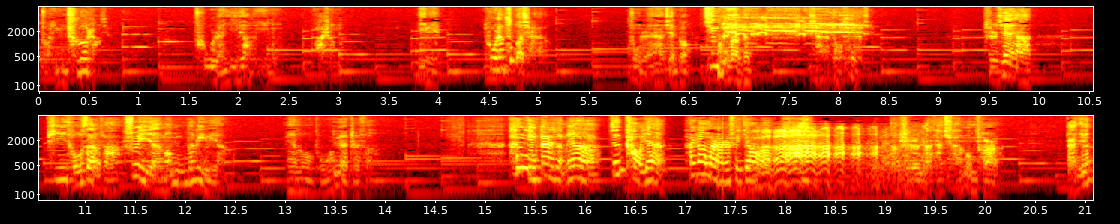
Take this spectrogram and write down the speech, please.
转运车上去，出人意料的一幕发生了，丽丽突然坐起来了。众人啊见状惊恐万分，吓得倒退了几步。只见呀、披头散发、睡眼朦胧的丽丽啊，面露不悦之色。你们干什么呀？真讨厌，还让不让人睡觉了？当时大家全蒙圈了，感情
